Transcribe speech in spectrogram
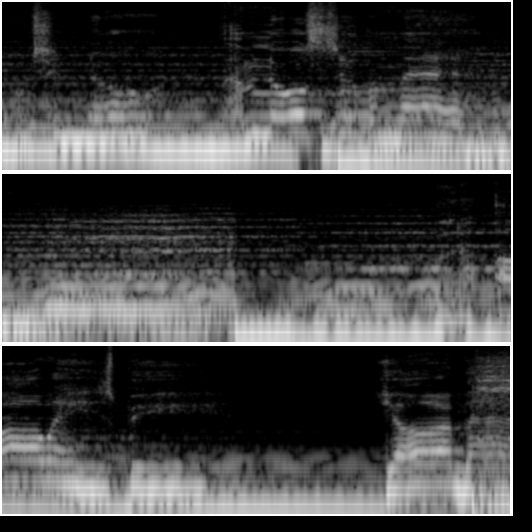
Don't you know I'm no Superman? But I'll always be your man.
